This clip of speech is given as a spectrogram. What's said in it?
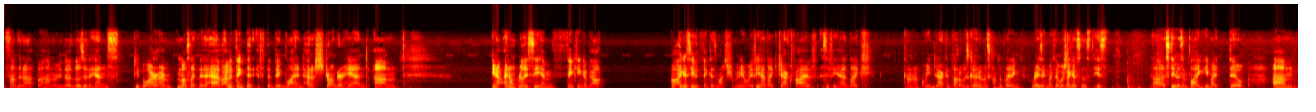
summed it up. Um, I mean, th- those are the hands people are, are, most likely to have. I would think that if the big blind had a stronger hand, um, you know, I don't really see him thinking about. Well, I guess he would think as much, you know, if he had like Jack five as if he had like, I don't know, Queen Jack and thought it was good and was contemplating raising with it, which I guess is he's uh, Steve is implying he might do. Um,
